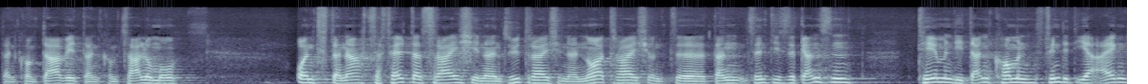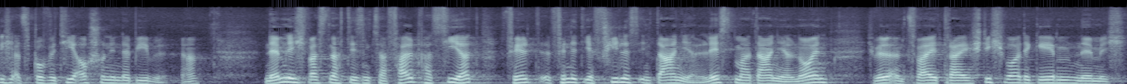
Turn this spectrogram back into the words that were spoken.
dann kommt David, dann kommt Salomo. Und danach zerfällt das Reich in ein Südreich, in ein Nordreich und äh, dann sind diese ganzen Themen, die dann kommen, findet ihr eigentlich als Prophetie auch schon in der Bibel. Ja? Nämlich, was nach diesem Zerfall passiert, fehlt, findet ihr vieles in Daniel. Lest mal Daniel 9. Ich will ein, zwei, drei Stichworte geben, nämlich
